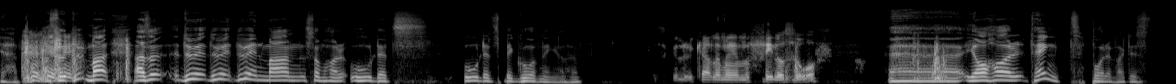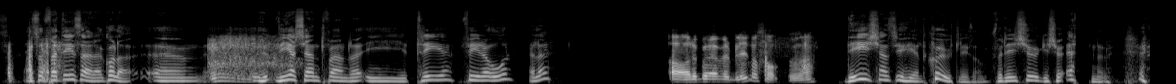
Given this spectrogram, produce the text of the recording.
jävlar. Alltså, du, man, alltså, du, är- du, du är en man som har ordets, ordets begåvning. Alltså. Skulle du kalla mig en filosof? Eh, jag har tänkt på det faktiskt. Alltså för att det är så här, kolla. ehm, vi har känt varandra i tre, fyra år, eller? Ja, det börjar väl bli något sånt nu va? Det känns ju helt sjukt liksom, för det är 2021 nu.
